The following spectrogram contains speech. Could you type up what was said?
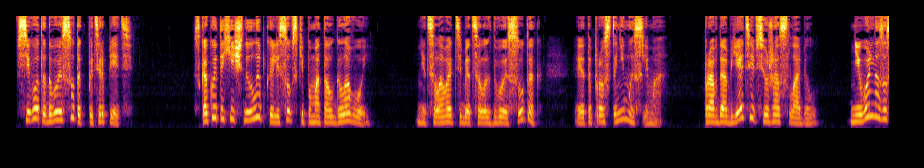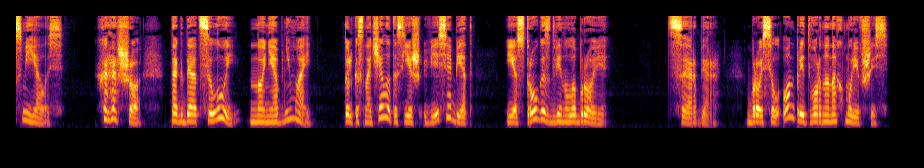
Всего-то двое суток потерпеть. С какой-то хищной улыбкой Лисовский помотал головой. «Не целовать тебя целых двое суток? Это просто немыслимо». Правда, объятие все же ослабил. Невольно засмеялась. «Хорошо, тогда целуй, но не обнимай. Только сначала ты съешь весь обед». Я строго сдвинула брови. «Цербер», — бросил он, притворно нахмурившись,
